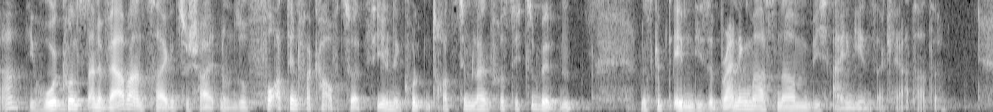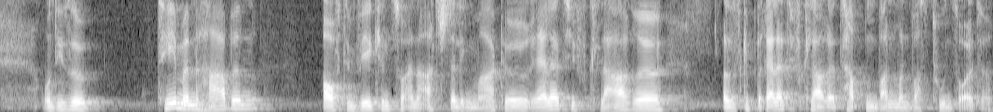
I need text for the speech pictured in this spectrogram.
Ja, die hohe Kunst, eine Werbeanzeige zu schalten und sofort den Verkauf zu erzielen, den Kunden trotzdem langfristig zu binden. Und es gibt eben diese Branding-Maßnahmen, wie ich eingehend erklärt hatte. Und diese Themen haben auf dem Weg hin zu einer achtstelligen Marke relativ klare, also es gibt relativ klare Etappen, wann man was tun sollte.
